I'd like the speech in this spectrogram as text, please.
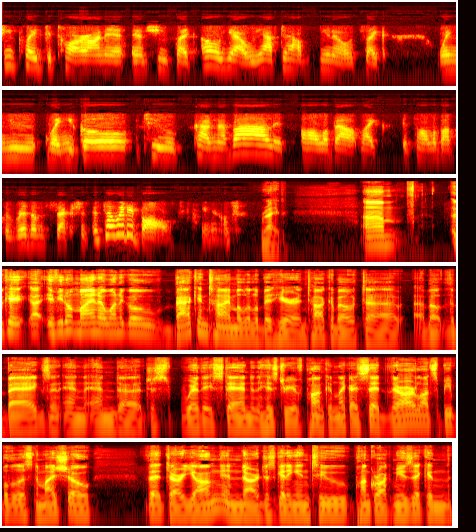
she played guitar on it, and she's like, oh yeah, we have to have you know, it's like when you when you go to Carnaval, it's all about like it's all about the rhythm section, and so it evolved, you know. Right. Um, okay, uh, if you don't mind, I want to go back in time a little bit here and talk about uh, about the bags and and and uh, just where they stand in the history of punk. And like I said, there are lots of people that listen to my show that are young and are just getting into punk rock music, and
